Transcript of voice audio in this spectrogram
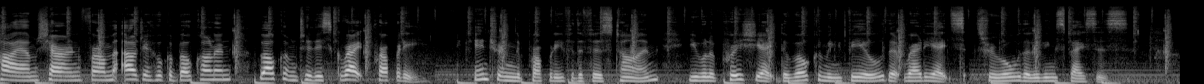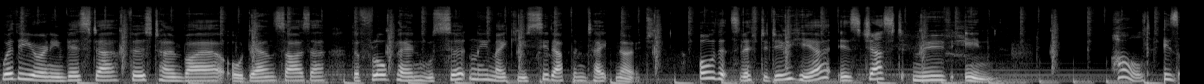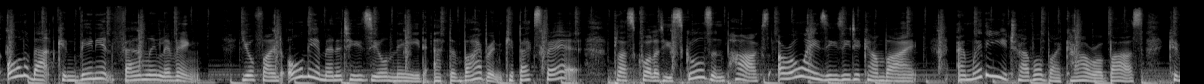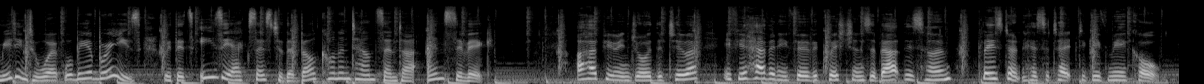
Hi, I'm Sharon from LJ Hooker Belconnen. Welcome to this great property. Entering the property for the first time, you will appreciate the welcoming feel that radiates through all the living spaces. Whether you're an investor, first home buyer or downsizer, the floor plan will certainly make you sit up and take note. All that's left to do here is just move in. Holt is all about convenient family living. You'll find all the amenities you'll need at the vibrant Kippax Fair. Plus, quality schools and parks are always easy to come by. And whether you travel by car or bus, commuting to work will be a breeze with its easy access to the Belconnen Town Centre and Civic. I hope you enjoyed the tour. If you have any further questions about this home, please don't hesitate to give me a call.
